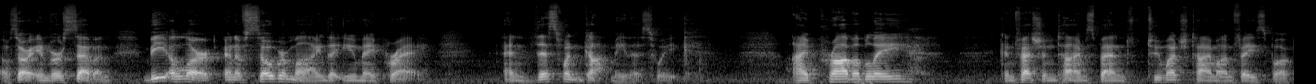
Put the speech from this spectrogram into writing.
oh, sorry, in verse 7, be alert and of sober mind that you may pray. And this one got me this week. I probably confession time spend too much time on Facebook.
